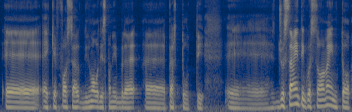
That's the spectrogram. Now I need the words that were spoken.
eh, e che fosse di nuovo disponibile eh, per tutti. giustamente in questo momento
